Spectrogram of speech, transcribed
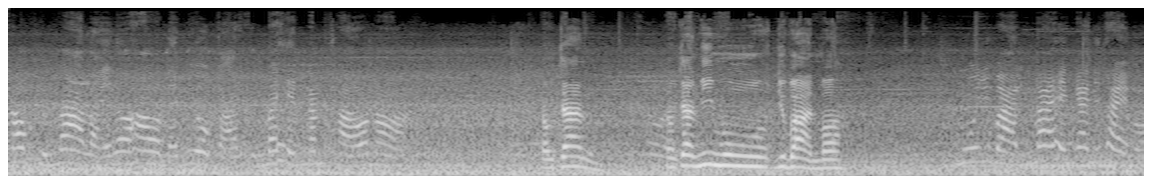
เฮาขึ้นมาหลายเนาะเฮาได้มีโอกาสขึ้นมาเห็นน้ำเขาเนาะน้องจันน้องจันมีหมูอยู่บ้านบ่หมู่อยู่บ้านมาเห็นงานที่ไทยบ่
